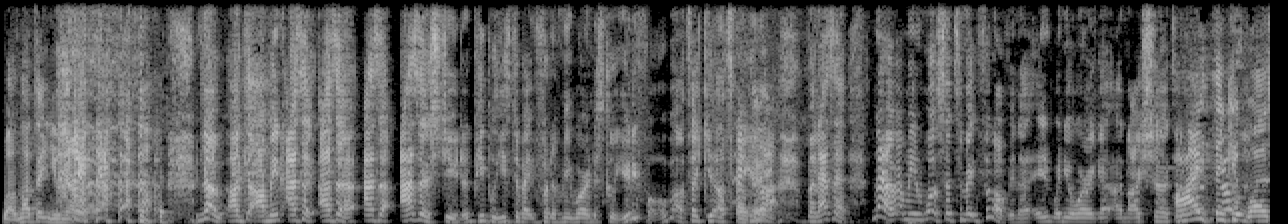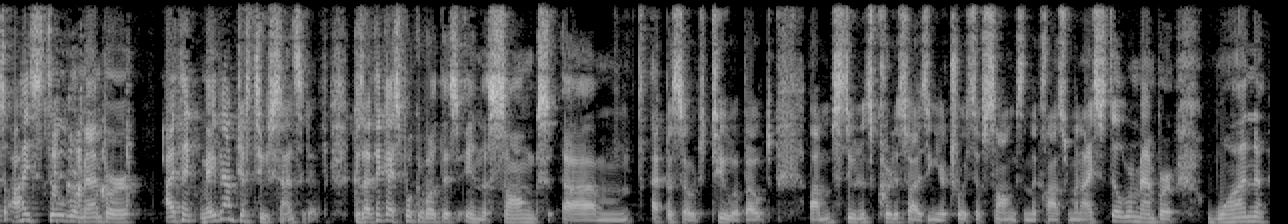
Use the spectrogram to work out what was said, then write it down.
Well, not that you know of. no, I, I, mean, as a as a as a as a student, people used to make fun of me wearing a school uniform. I'll take you. I'll take okay. you that. But as a no, I mean, what's there to make fun of in, a, in when you're wearing a, a nice shirt? I think it was. I still remember. I think maybe I'm just too sensitive because I think I spoke about this in the songs um, episode too about um, students criticizing your choice of songs in the classroom, and I still remember one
